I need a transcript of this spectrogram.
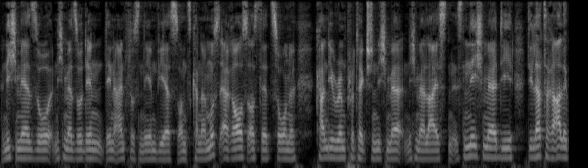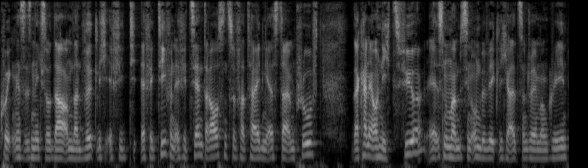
nicht mehr so, nicht mehr so den, den Einfluss nehmen, wie er es sonst kann. Dann muss er raus aus der Zone, kann die Rim Protection nicht mehr, nicht mehr leisten, ist nicht mehr die, die laterale Quickness ist nicht so da, um dann wirklich effektiv und effizient draußen zu verteidigen. Er ist da improved da kann er auch nichts für. Er ist nun mal ein bisschen unbeweglicher als ein Draymond Green.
